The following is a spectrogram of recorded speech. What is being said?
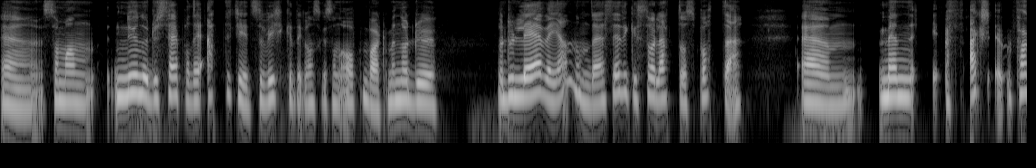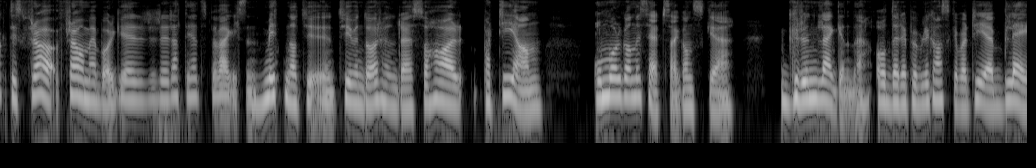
eh, som man Nå når du ser på det i ettertid, så virker det ganske sånn åpenbart, men når du, når du lever gjennom det, så er det ikke så lett å spotte. Um, men faktisk fra, fra og med borgerrettighetsbevegelsen, midten av 20. århundre, så har partiene omorganisert seg ganske grunnleggende, og det republikanske partiet ble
